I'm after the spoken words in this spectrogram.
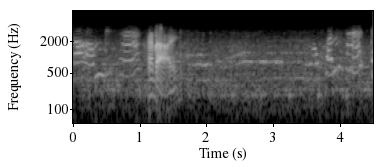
Con không biết hát. Hát đại. Come back.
